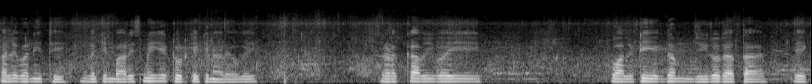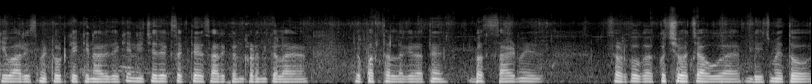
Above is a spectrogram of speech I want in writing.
पहले बनी थी, लेकिन बारिश में ये टूट के किनारे हो गई। सड़क का भी वही क्वालिटी एकदम ज़ीरो रहता है। एक ही बारिश में टूट के किनारे देखिए, नीचे देख सकते हैं, सारे कंकड़ निकल आए हैं, जो पत्थर लगे रहते हैं। बस साइड में सड़कों का कुछ बचा हुआ है, बीच में तो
